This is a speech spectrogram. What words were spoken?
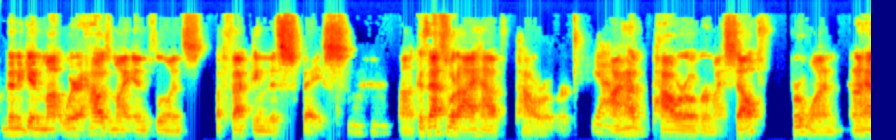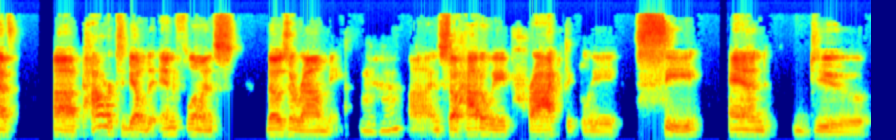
then again, my, where how is my influence affecting this space? Because mm-hmm. uh, that's what I have power over. Yeah, I have power over myself for one, and I have uh, power to be able to influence those around me. Mm-hmm. Uh, and so, how do we practically see and do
